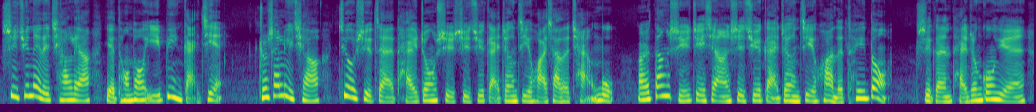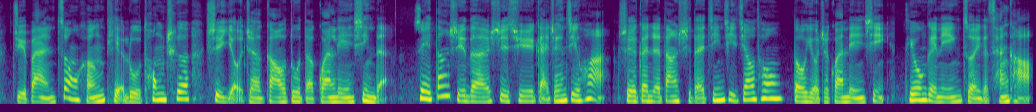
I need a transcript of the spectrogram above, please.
市区内的桥梁也通通一并改建。中山绿桥就是在台中市市区改正计划下的产物，而当时这项市区改正计划的推动。是跟台中公园举办纵横铁路通车是有着高度的关联性的，所以当时的市区改正计划是跟着当时的经济交通都有着关联性，提供给您做一个参考。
